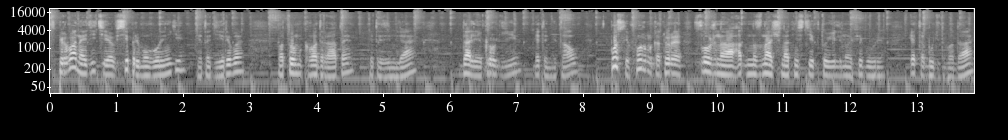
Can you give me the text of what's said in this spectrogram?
Сперва найдите все прямоугольники, это дерево, потом квадраты, это земля, далее круги, это металл, после формы, которая сложно однозначно отнести к той или иной фигуре, это будет вода.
